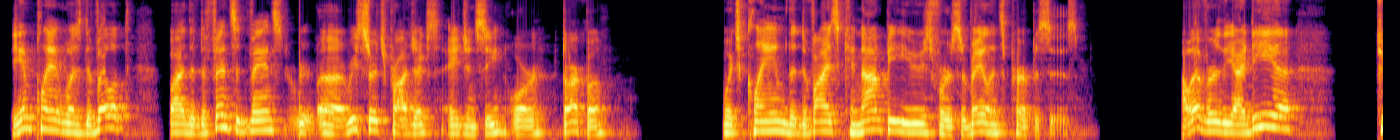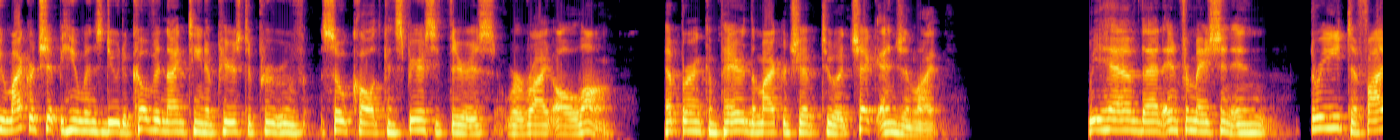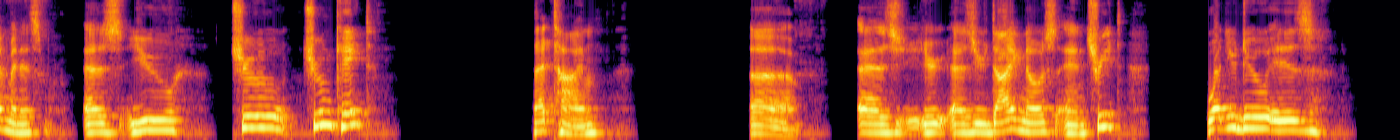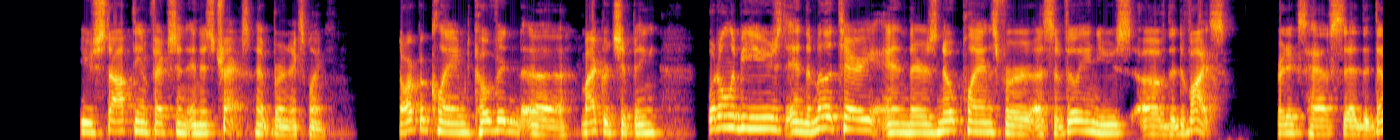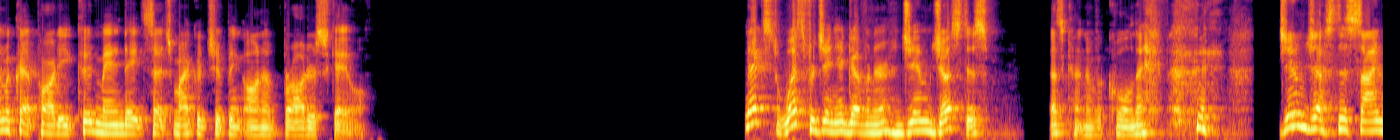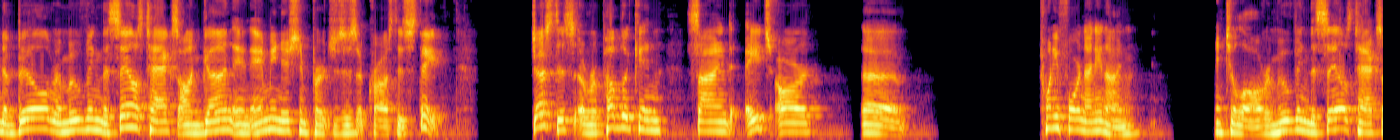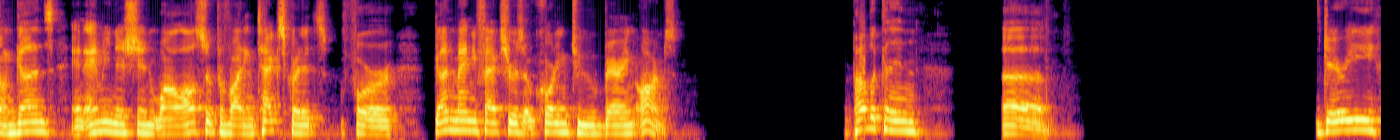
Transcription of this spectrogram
The implant was developed by the Defense Advanced uh, Research Projects Agency, or DARPA, which claimed the device cannot be used for surveillance purposes. However, the idea to microchip humans due to COVID 19 appears to prove so called conspiracy theorists were right all along. Hepburn compared the microchip to a check engine light we have that information in three to five minutes as you true truncate that time uh as you as you diagnose and treat what you do is you stop the infection in its tracks hepburn explained darpa claimed covid uh, microchipping would only be used in the military and there's no plans for a civilian use of the device Critics have said the Democrat Party could mandate such microchipping on a broader scale. Next, West Virginia Governor Jim Justice, that's kind of a cool name. Jim Justice signed a bill removing the sales tax on gun and ammunition purchases across his state. Justice, a Republican, signed H.R. Uh, 2499 into law, removing the sales tax on guns and ammunition while also providing tax credits for gun manufacturers according to Bearing Arms. Republican uh, Gary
